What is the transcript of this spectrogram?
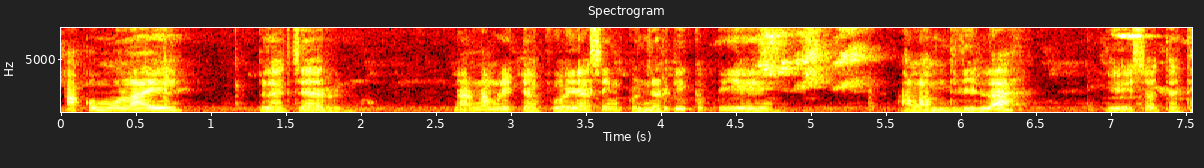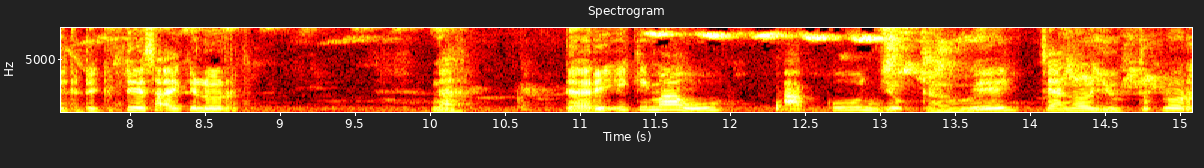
aku mulai belajar nanam lidah buaya sing bener ki kepiye alhamdulillah ya iso dadi gede-gede saiki lur. Nah dari iki mau aku njuk gawe channel YouTube lur.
